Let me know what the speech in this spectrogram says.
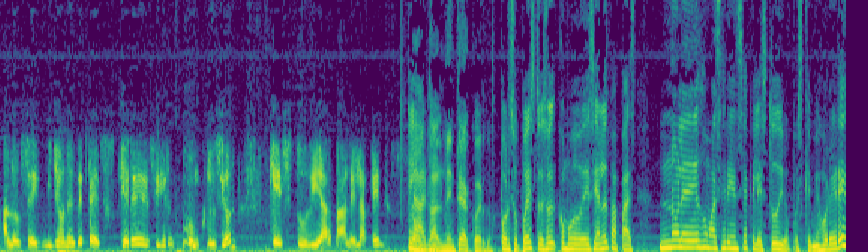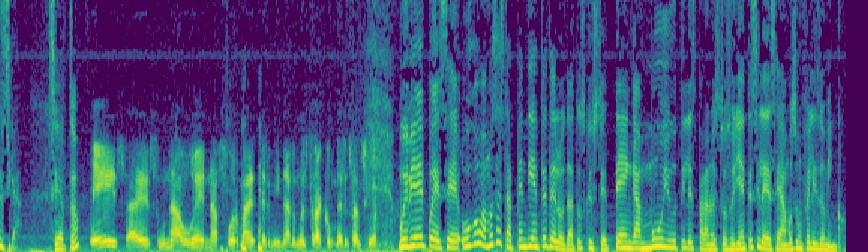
a los 6 millones de pesos. Quiere decir, conclusión, que estudiar vale la pena. Claro. Totalmente de acuerdo. Por supuesto, eso como decían los papás, no le dejo más herencia que el estudio, pues qué mejor herencia, ¿cierto? Esa es una buena forma de terminar nuestra conversación. Muy bien, pues eh, Hugo, vamos a estar pendientes de los datos que usted tenga, muy útiles para nuestros oyentes y le deseamos un feliz domingo.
